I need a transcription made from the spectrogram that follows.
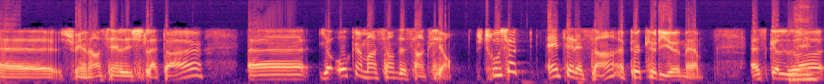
euh, je suis un ancien législateur. Euh, il n'y a aucune mention de sanctions. Je trouve ça intéressant, un peu curieux même. Est-ce que là,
